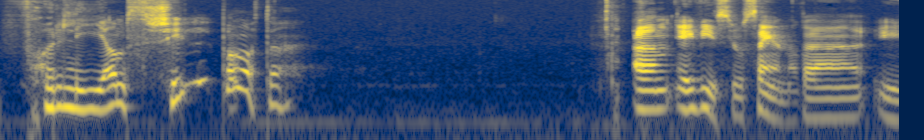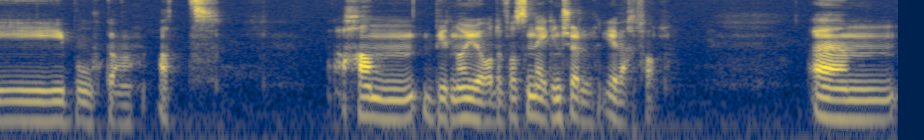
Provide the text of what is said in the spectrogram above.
for Liams skyld, på en måte? Um, jeg viser jo senere i boka at han begynner å gjøre det for sin egen skyld, i hvert fall. Um,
